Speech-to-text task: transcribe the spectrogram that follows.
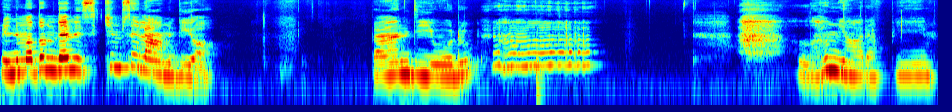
Benim adım Deniz. Kim Selami diyor? Ben diyorum. Allah'ım ya Rabbim.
